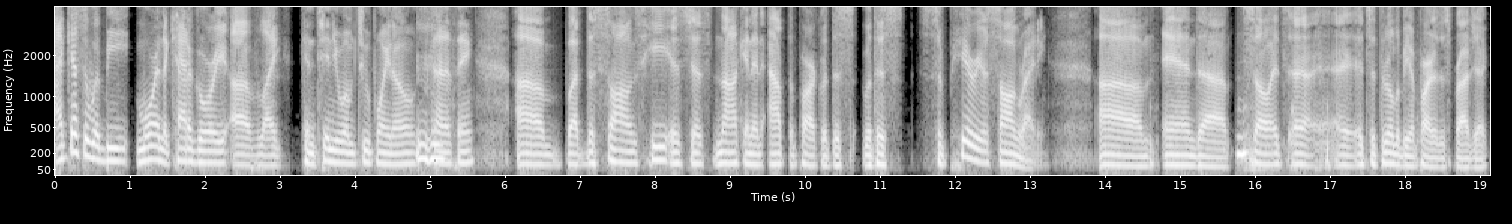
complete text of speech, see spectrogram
I guess it would be more in the category of like Continuum 2.0 Mhm. kind of thing. Um, but the songs, he is just knocking it out the park with this with this superior songwriting. Um, and uh, so it's uh, it's a thrill to be a part of this project.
